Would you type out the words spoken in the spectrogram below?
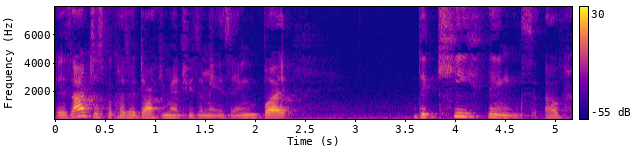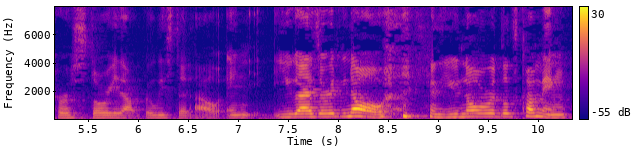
is not just because her documentary is amazing, but the key things of her story that really stood out. And you guys already know, you know where that's coming,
